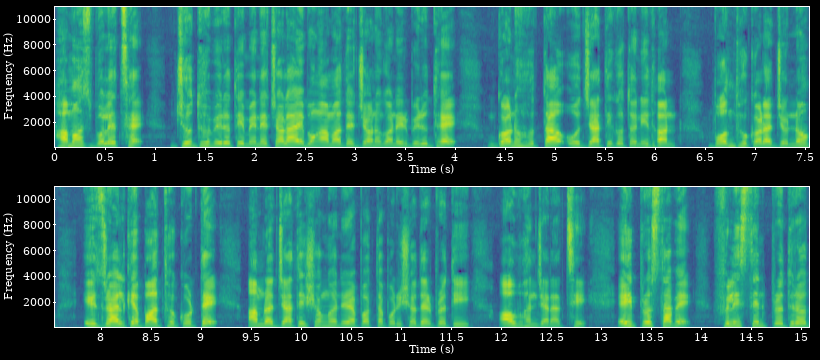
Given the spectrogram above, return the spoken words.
হামাস বলেছে, যুদ্ধবিরতি মেনে চলা এবং আমাদের জনগণের বিরুদ্ধে গণহত্যা ও জাতিগত নিধন বন্ধ করার জন্য ইসরায়েলকে বাধ্য করতে আমরা জাতিসংঘ নিরাপত্তা পরিষদের প্রতি আহ্বান জানাচ্ছি। এই প্রস্তাবে ফিলিস্তিন প্রতিরোধ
